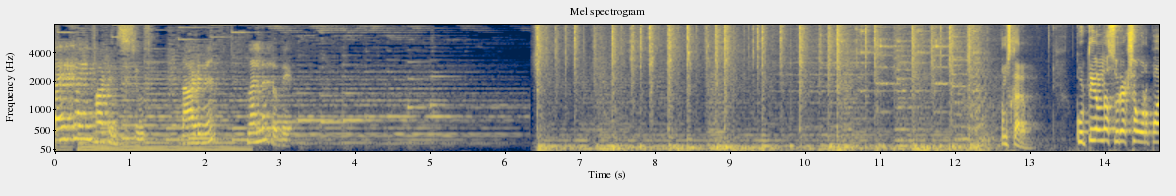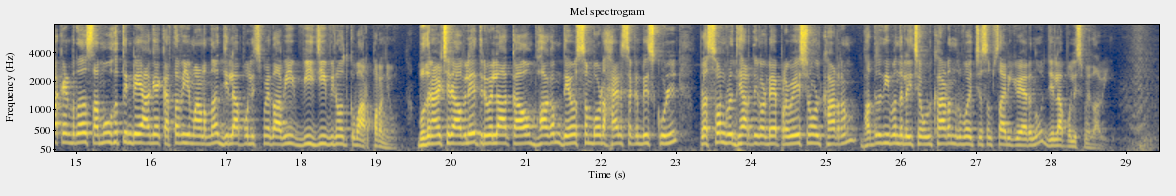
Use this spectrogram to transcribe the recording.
Life line heart institute നാടിന് നല്ല ഹൃദയം. നമസ്കാരം. കുട്ടികളുടെ സുരക്ഷ ഉറപ്പാക്കേണ്ടത് സമൂഹത്തിന്റെ ആകെ കർത്തവ്യമാണെന്ന് ജില്ലാ പോലീസ് മേധാവി വി ജി വിനോദ് കുമാർ പറഞ്ഞു. ബുധനാഴ്ച രാവിലെ Thiruvalla Kavumbhagam Devaswom board higher secondary സ്കൂളിൽ പ്ലസ് വൺ വിദ്യാർത്ഥികളുടെ പ്രവേശനോദ്ഘാടനം ഭദ്രദീപം തെളിയിച്ച് ഉദ്ഘാടനം നിർവഹിച്ച് സംസാരിക്കുകയായിരുന്നു ജില്ലാ പോലീസ് മേധാവി.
